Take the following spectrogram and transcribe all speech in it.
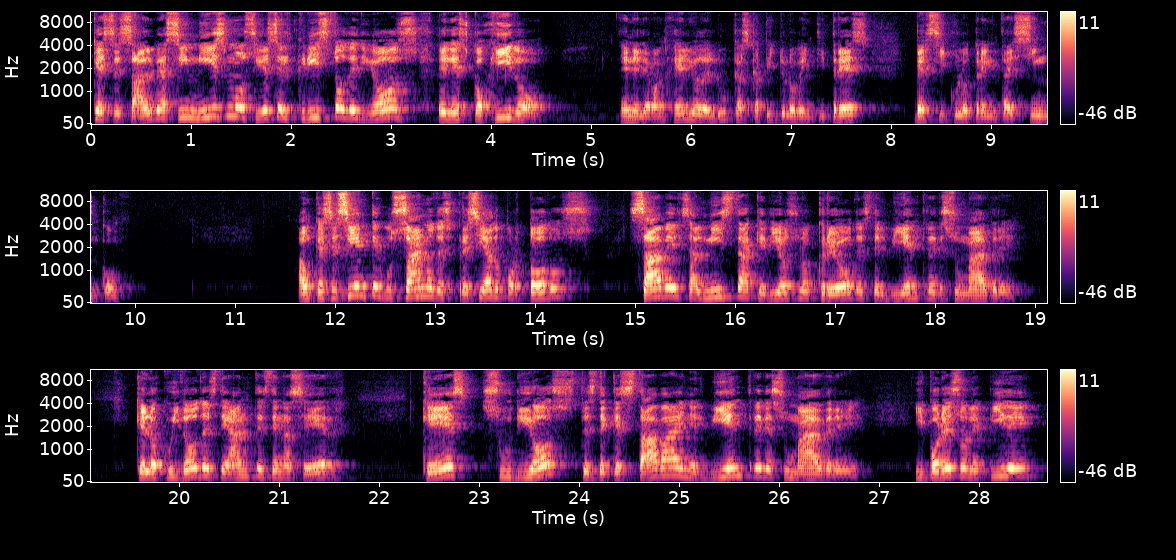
Que se salve a sí mismo si es el Cristo de Dios, el escogido. En el Evangelio de Lucas capítulo 23, versículo 35. Aunque se siente gusano despreciado por todos, sabe el salmista que Dios lo creó desde el vientre de su madre, que lo cuidó desde antes de nacer, que es su Dios desde que estaba en el vientre de su madre, y por eso le pide,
